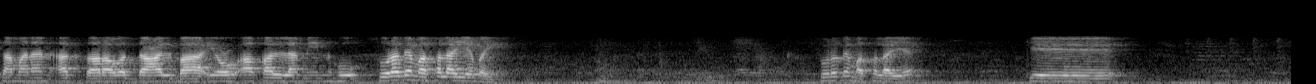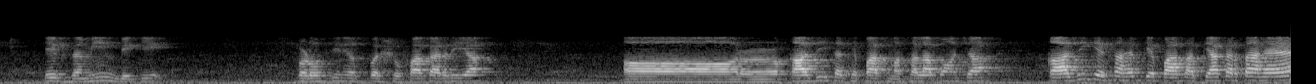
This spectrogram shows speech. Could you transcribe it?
سَمَنًا أَكْثَرَ وَدَّعَ الْبَائِعُ أَقَلَّ مِنْهُ. صورت مسئلہ یہ بھائی صورت مسئلہ یہ کہ ایک زمین بکی، پڑوسی نے اس پر شفا کر دیا اور قاضی تک کے پاس مسئلہ پہنچا۔ قاضی کے صاحب کے پاس اب کیا کرتا ہے؟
